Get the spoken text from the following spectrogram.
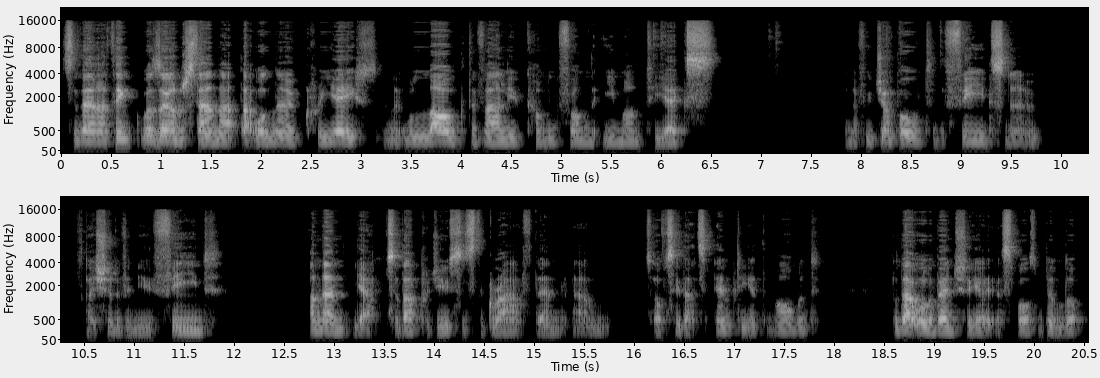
so then I think, as I understand that, that will now create and it will log the value coming from the Emon TX. And if we jump over to the feeds now, I should have a new feed. And then, yeah, so that produces the graph then. Um, so obviously that's empty at the moment, but that will eventually, I, I suppose, build up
